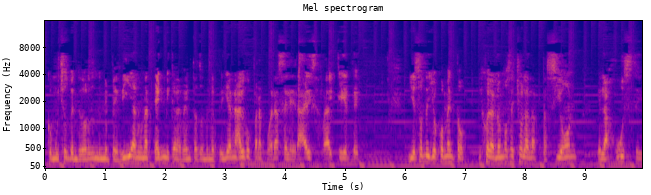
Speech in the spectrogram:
con muchos vendedores donde me pedían una técnica de ventas, donde me pedían algo para poder acelerar y cerrar al cliente. Y es donde yo comento, híjole, no hemos hecho la adaptación, el ajuste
